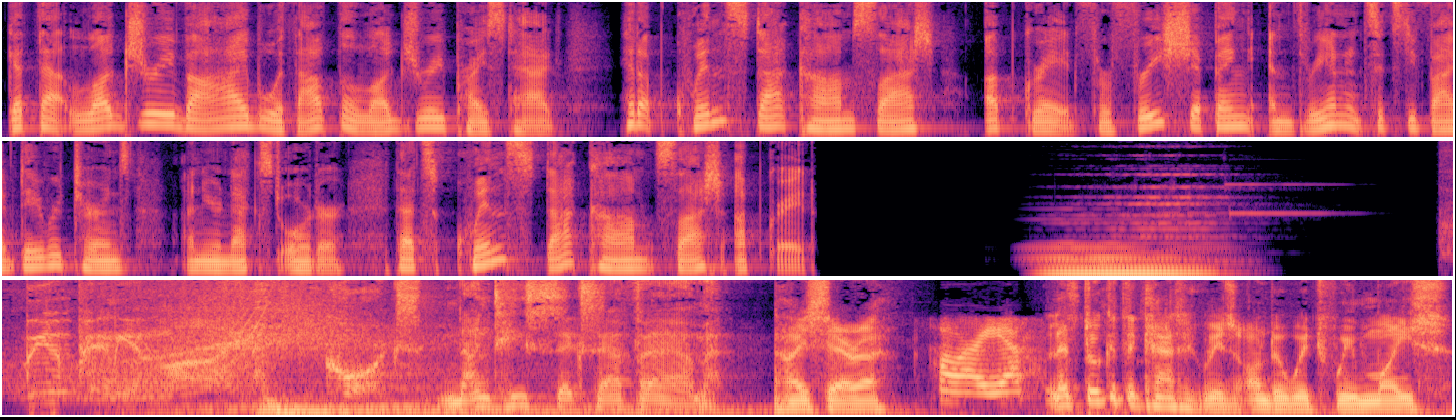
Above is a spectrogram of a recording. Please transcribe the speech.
Get that luxury vibe without the luxury price tag. Hit up quince.com slash upgrade for free shipping and 365 day returns on your next order. That's quince.com slash upgrade. The Opinion Line. Cork's 96 FM. Hi, Sarah. How are you? Let's look at the categories under which we might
